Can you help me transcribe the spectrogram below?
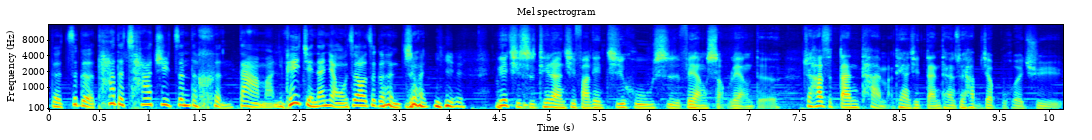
的这个它的差距真的很大嘛？你可以简单讲，我知道这个很专业。因为其实天然气发电几乎是非常少量的，就它是单碳嘛，天然气单碳，所以它比较不会去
